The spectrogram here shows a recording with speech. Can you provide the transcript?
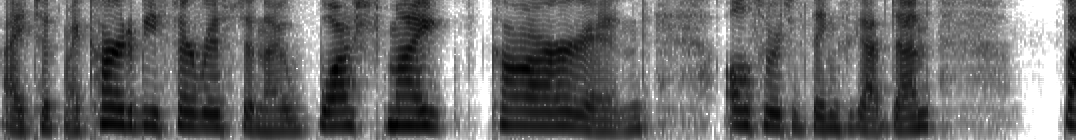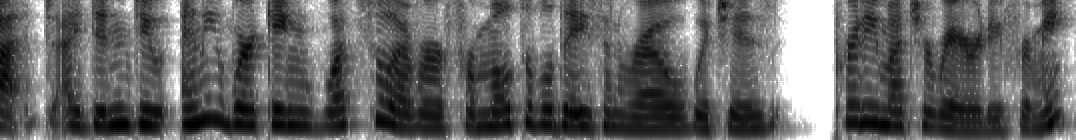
I took my car to be serviced and I washed my car and all sorts of things got done. But I didn't do any working whatsoever for multiple days in a row, which is pretty much a rarity for me.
